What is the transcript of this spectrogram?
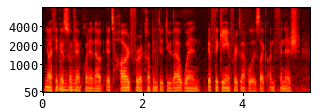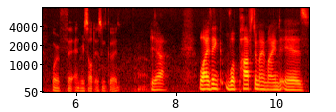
you know i think mm-hmm. as Swimfan pointed out it's hard for a company to do that when if the game for example is like unfinished or if the end result isn't good. Uh, yeah. Well i think what pops to my mind is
